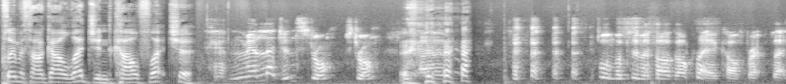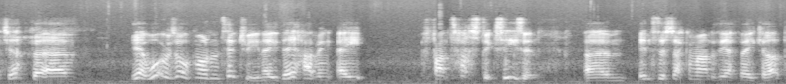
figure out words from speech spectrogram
Plymouth Argyle legend Carl Fletcher. Yeah, legend, strong, strong. Um, former Plymouth Argyle player, Carl Fletcher. But um, yeah, what a result for Maldon Tiptree. You know, they're having a fantastic season. Um, into the second round of the FA Cup.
